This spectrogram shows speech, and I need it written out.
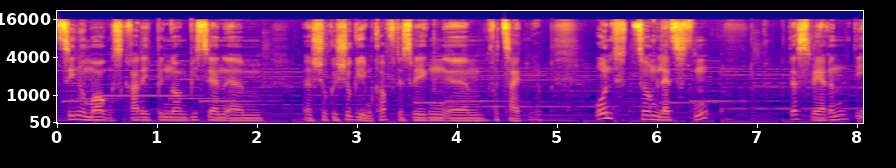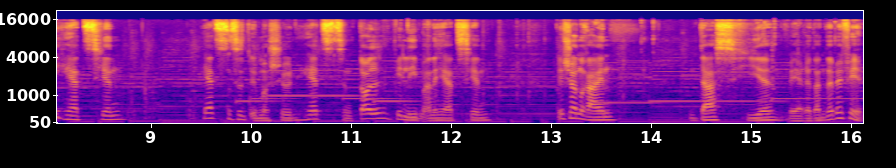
10 Uhr morgens gerade. Ich bin noch ein bisschen ähm, Schucki Schucki im Kopf, deswegen ähm, verzeiht mir. Und zum letzten, das wären die Herzchen. Herzen sind immer schön, Herzen sind toll, wir lieben alle Herzchen. Wir schauen rein. Das hier wäre dann der Befehl.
